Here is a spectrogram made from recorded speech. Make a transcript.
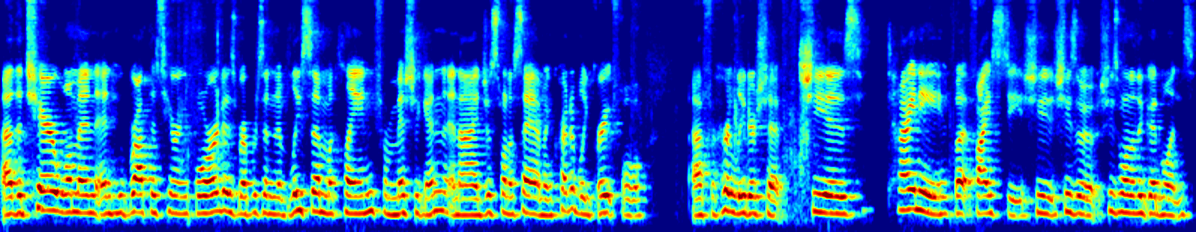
Uh, the chairwoman and who brought this hearing forward is Representative Lisa McClain from Michigan. And I just want to say I'm incredibly grateful uh, for her leadership. She is tiny but feisty. She she's a she's one of the good ones.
